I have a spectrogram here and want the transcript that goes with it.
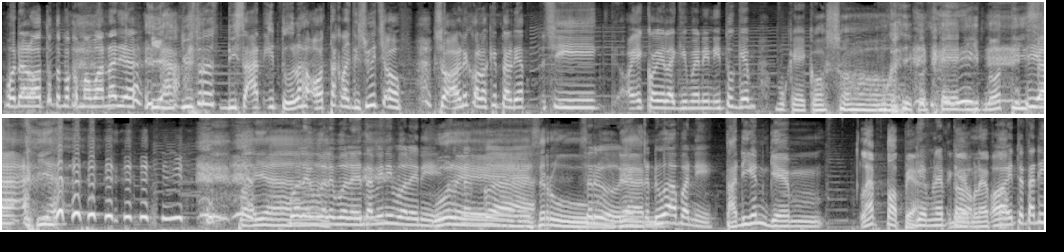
modal otot sama kemauan aja. Iya. Justru di saat itulah otak lagi switch off. Soalnya kalau kita lihat si Eko lagi mainin itu game mukanya kosong. Bukannya kok kayak dihipnotis. Iya. Iya. Pak ya. Boleh boleh boleh. Tapi ini boleh nih. Boleh. Seru. Seru. Yang Dan- kedua apa nih? Tadi kan game laptop ya. Game laptop. Game laptop. Oh itu tadi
